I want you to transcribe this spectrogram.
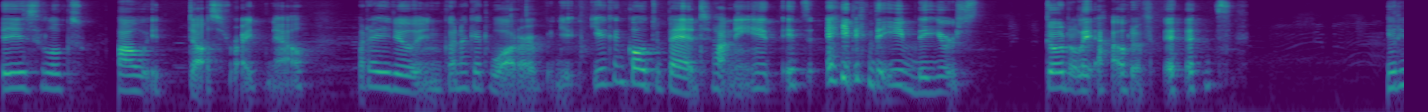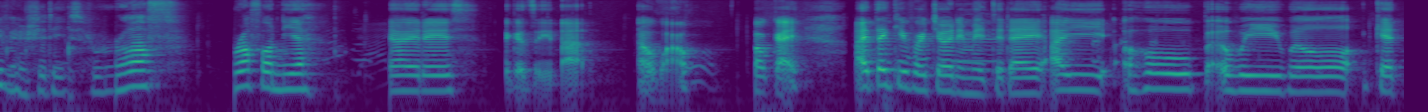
this looks how it does right now. What are you doing? Gonna get water. You, you can go to bed, honey. It, it's 8 in the evening. You're totally out of it. University is rough. Rough on you. Yeah, it is. I can see that. Oh, wow. Okay. I thank you for joining me today. I hope we will get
